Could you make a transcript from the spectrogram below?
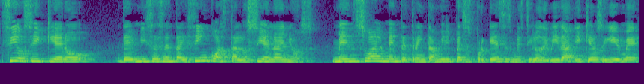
sí o sí quiero de mis 65 hasta los 100 años mensualmente 30 mil pesos porque ese es mi estilo de vida y quiero seguirme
